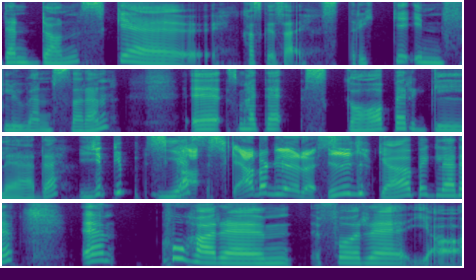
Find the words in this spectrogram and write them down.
den danske Hva skal jeg si strikkeinfluenseren. Eh, som heter Skaberglede. Jepp, jepp. Ska, Yes. Skaberglede. Ig. Skaberglede. Eh, hun har for eh, ja,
